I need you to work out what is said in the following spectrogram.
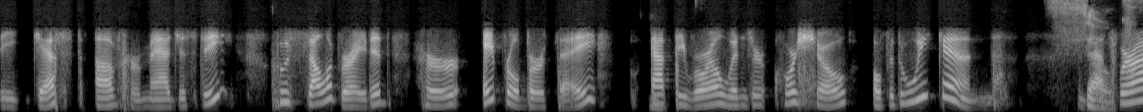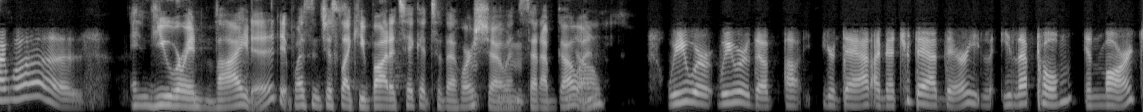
the guest of Her Majesty, who celebrated her April birthday mm. at the Royal Windsor Horse Show over the weekend. So, That's where I was. and you were invited. It wasn't just like you bought a ticket to the horse show and said, I'm going. No. We were we were the uh, your dad. I met your dad there. He he left home in March,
